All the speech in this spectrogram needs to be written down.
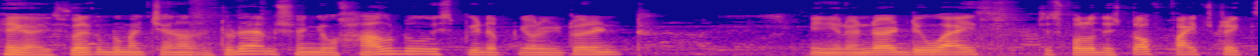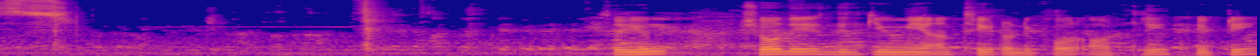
hey guys welcome to my channel. And today i'm showing you how to speed up uTorrent in your android device. Just follow these top five tricks. So you show this this give me a 324 or 350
